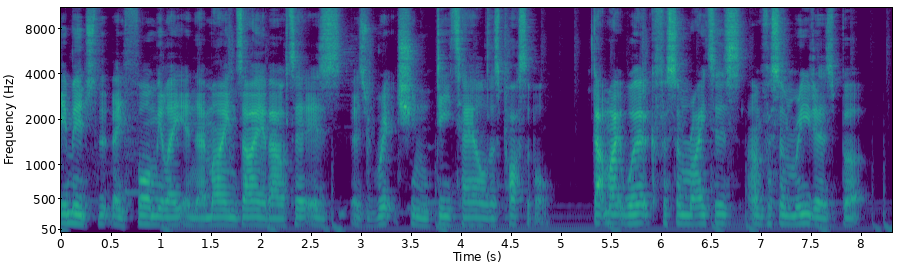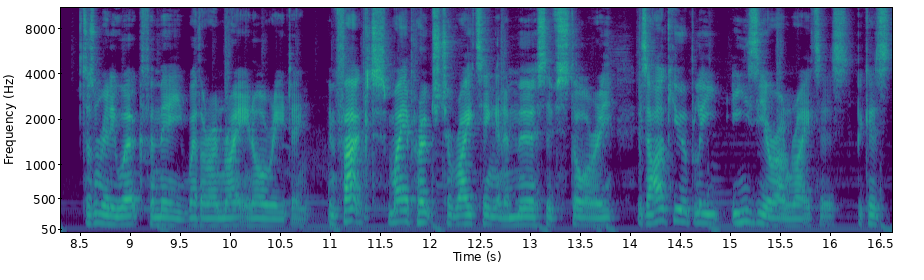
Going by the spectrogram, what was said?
image that they formulate in their mind's eye about it is as rich and detailed as possible. That might work for some writers and for some readers, but doesn't really work for me whether I'm writing or reading. In fact, my approach to writing an immersive story is arguably easier on writers because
